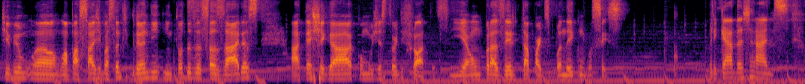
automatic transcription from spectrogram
Tive uma, uma passagem bastante grande em todas essas áreas até chegar como gestor de frotas. E é um prazer estar participando aí com vocês. Obrigada, Jades.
